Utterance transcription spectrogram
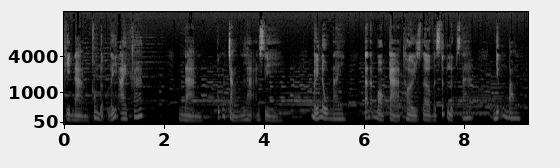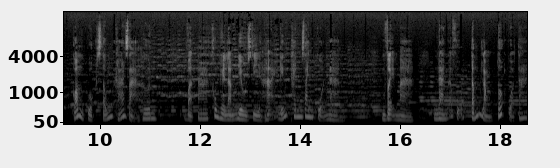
thì nàng không được lấy ai khác. Nàng cũng chẳng lạ gì. Bấy lâu nay, ta đã bỏ cả thời giờ và sức lực ra, những mong có một cuộc sống khá giả hơn, và ta không hề làm điều gì hại đến thanh danh của nàng. Vậy mà, nàng đã phụ tấm lòng tốt của ta,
